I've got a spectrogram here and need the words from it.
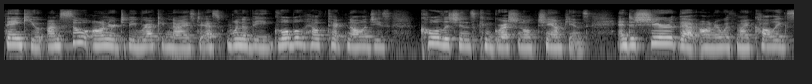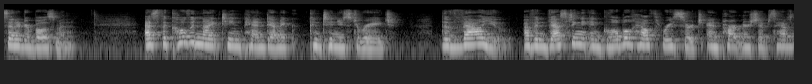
Thank you. I'm so honored to be recognized as one of the Global Health Technologies Coalition's congressional champions and to share that honor with my colleague Senator Boozman. As the COVID-19 pandemic continues to rage, the value of investing in global health research and partnerships has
